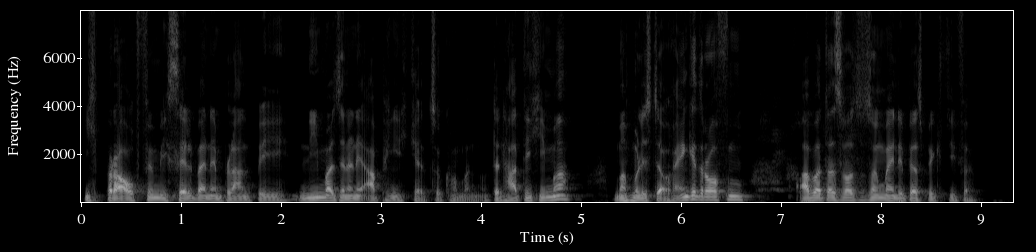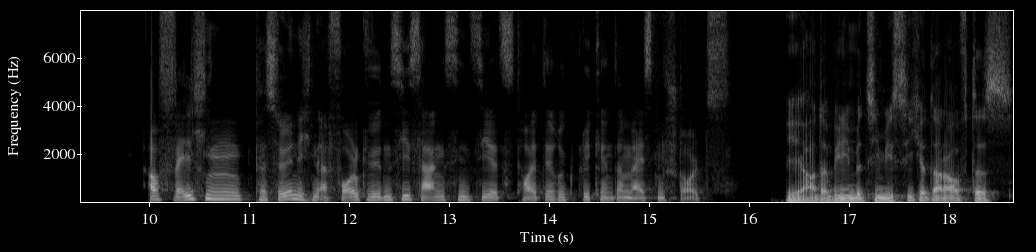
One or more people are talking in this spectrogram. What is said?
Ich brauche für mich selber einen Plan B, niemals in eine Abhängigkeit zu kommen. Und den hatte ich immer. Manchmal ist er auch eingetroffen, Aber das war sozusagen meine Perspektive. Auf welchen persönlichen Erfolg würden Sie sagen, sind Sie jetzt heute rückblickend am meisten stolz? Ja, da bin ich mir ziemlich sicher darauf, dass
